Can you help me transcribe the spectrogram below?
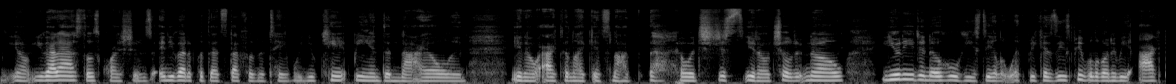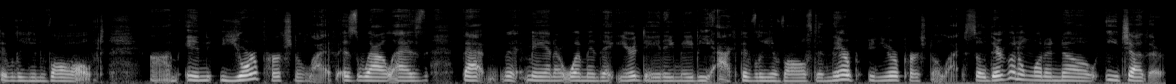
you know, you got to ask those questions and you got to put that stuff on the table. You can't be in denial and, you know, acting like it's not, oh, it's just, you know, children. No, you need to know who he's dealing with because these people are going to be actively involved um, in your personal life as well as that man or woman that you're dating may be actively involved in their in your personal life so they're going to want to know each other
